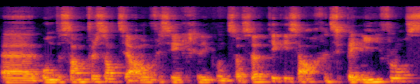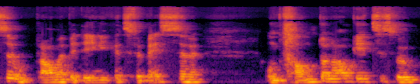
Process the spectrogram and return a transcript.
äh, Bundesamt für Sozialversicherung und so solche Sachen zu beeinflussen und die Rahmenbedingungen zu verbessern. Und kantonal gibt es weil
